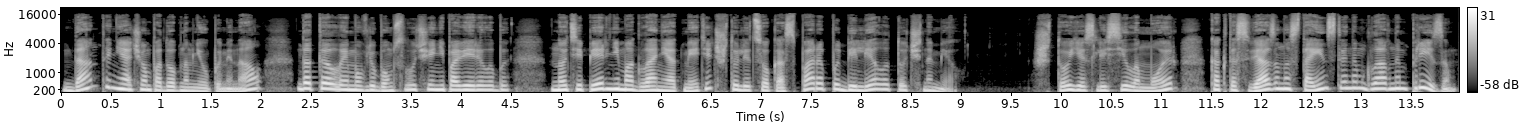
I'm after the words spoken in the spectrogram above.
Данте ни о чем подобном не упоминал, да Телла ему в любом случае не поверила бы, но теперь не могла не отметить, что лицо Каспара побелело точно мел. «Что, если сила Мойр как-то связана с таинственным главным призом?»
